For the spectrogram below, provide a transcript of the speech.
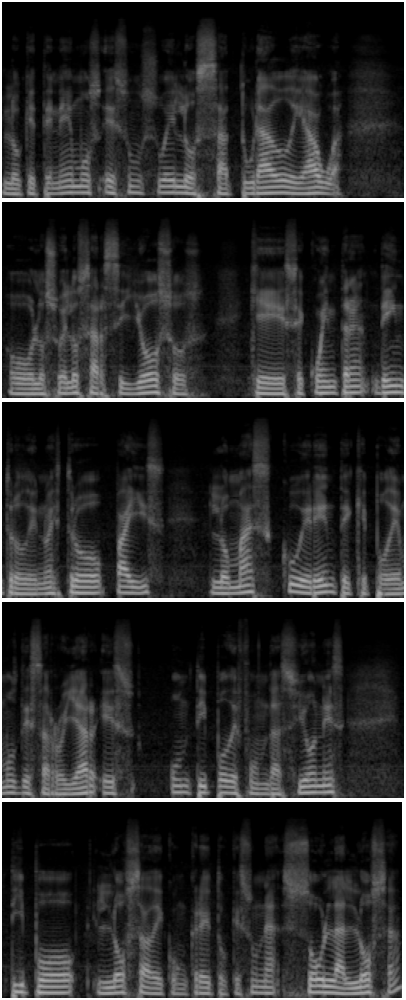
lo que tenemos es un suelo saturado de agua o los suelos arcillosos que se encuentran dentro de nuestro país, lo más coherente que podemos desarrollar es un tipo de fundaciones tipo losa de concreto, que es una sola losa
